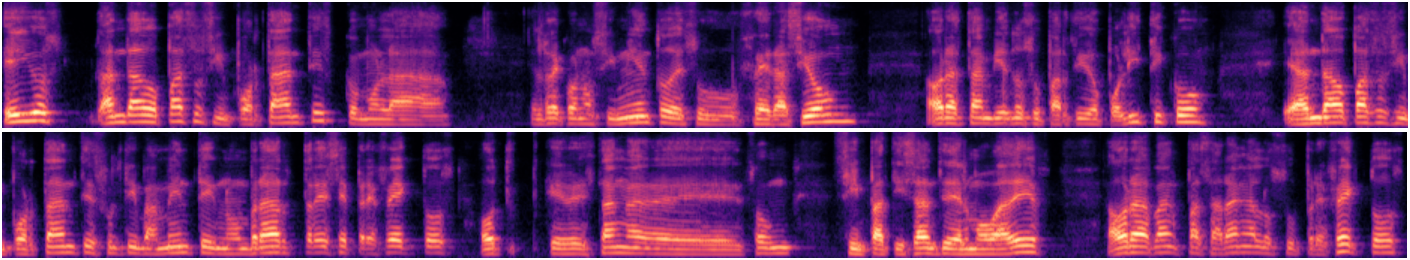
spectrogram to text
Ellos han dado pasos importantes como la, el reconocimiento de su federación, ahora están viendo su partido político, eh, han dado pasos importantes últimamente en nombrar 13 prefectos que están, eh, son simpatizantes del Movadef, ahora pasarán a los subprefectos,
